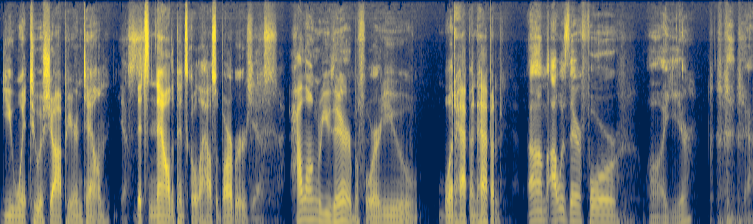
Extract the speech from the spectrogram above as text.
you went to a shop here in town. Yes. That's now the Pensacola House of Barbers. Yes. How long were you there before you what happened happened? Um, I was there for well a year. yeah.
